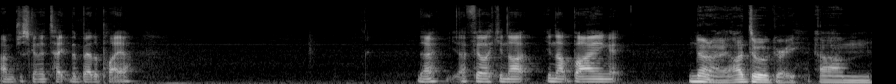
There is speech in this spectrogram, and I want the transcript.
I'm just going to take the better player. No, I feel like you're not you're not buying it. No, no, I do agree. Um,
